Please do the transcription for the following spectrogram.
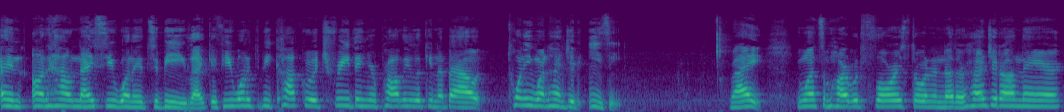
and on how nice you want it to be like if you want it to be cockroach free then you're probably looking about 2100 easy right you want some hardwood floors throw in another 100 on there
